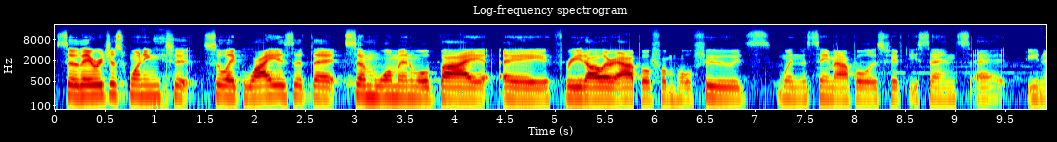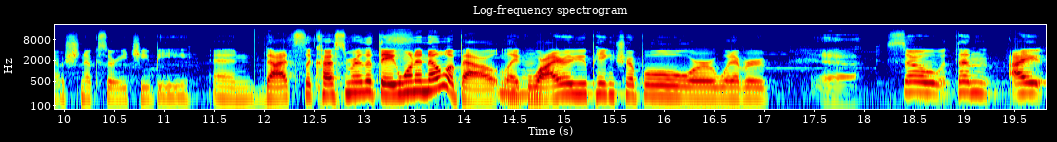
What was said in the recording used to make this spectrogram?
So they were just wanting to so like why is it that some woman will buy a $3 apple from Whole Foods when the same apple is 50 cents at, you know, Schnucks or HEB? And that's the customer that they want to know about. Like mm-hmm. why are you paying triple or whatever yeah. so then I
